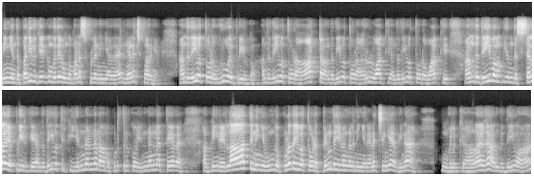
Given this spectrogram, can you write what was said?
நீங்கள் இந்த பதிவு கேட்கும்போதே உங்கள் மனசுக்குள்ளே நீங்கள் அதை நினச்சி பாருங்கள் அந்த தெய்வத்தோட உருவம் எப்படி இருக்கும்? அந்த தெய்வத்தோட ஆட்டம் அந்த தெய்வத்தோட அருள் வாக்கு அந்த தெய்வத்தோட வாக்கு அந்த தெய்வம் இந்த சிலை எப்படி இருக்குது அந்த தெய்வத்திற்கு என்னென்ன நாம் கொடுத்துருக்கோம்? என்னென்ன தேவை? அப்படிங்கிற எல்லாத்தையும் நீங்கள் உங்கள் குலதெய்வத்தோட பெண் தெய்வங்களை நீங்கள் நினச்சிங்க அப்படின்னா உங்களுக்கு அழகாக அந்த தெய்வம்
